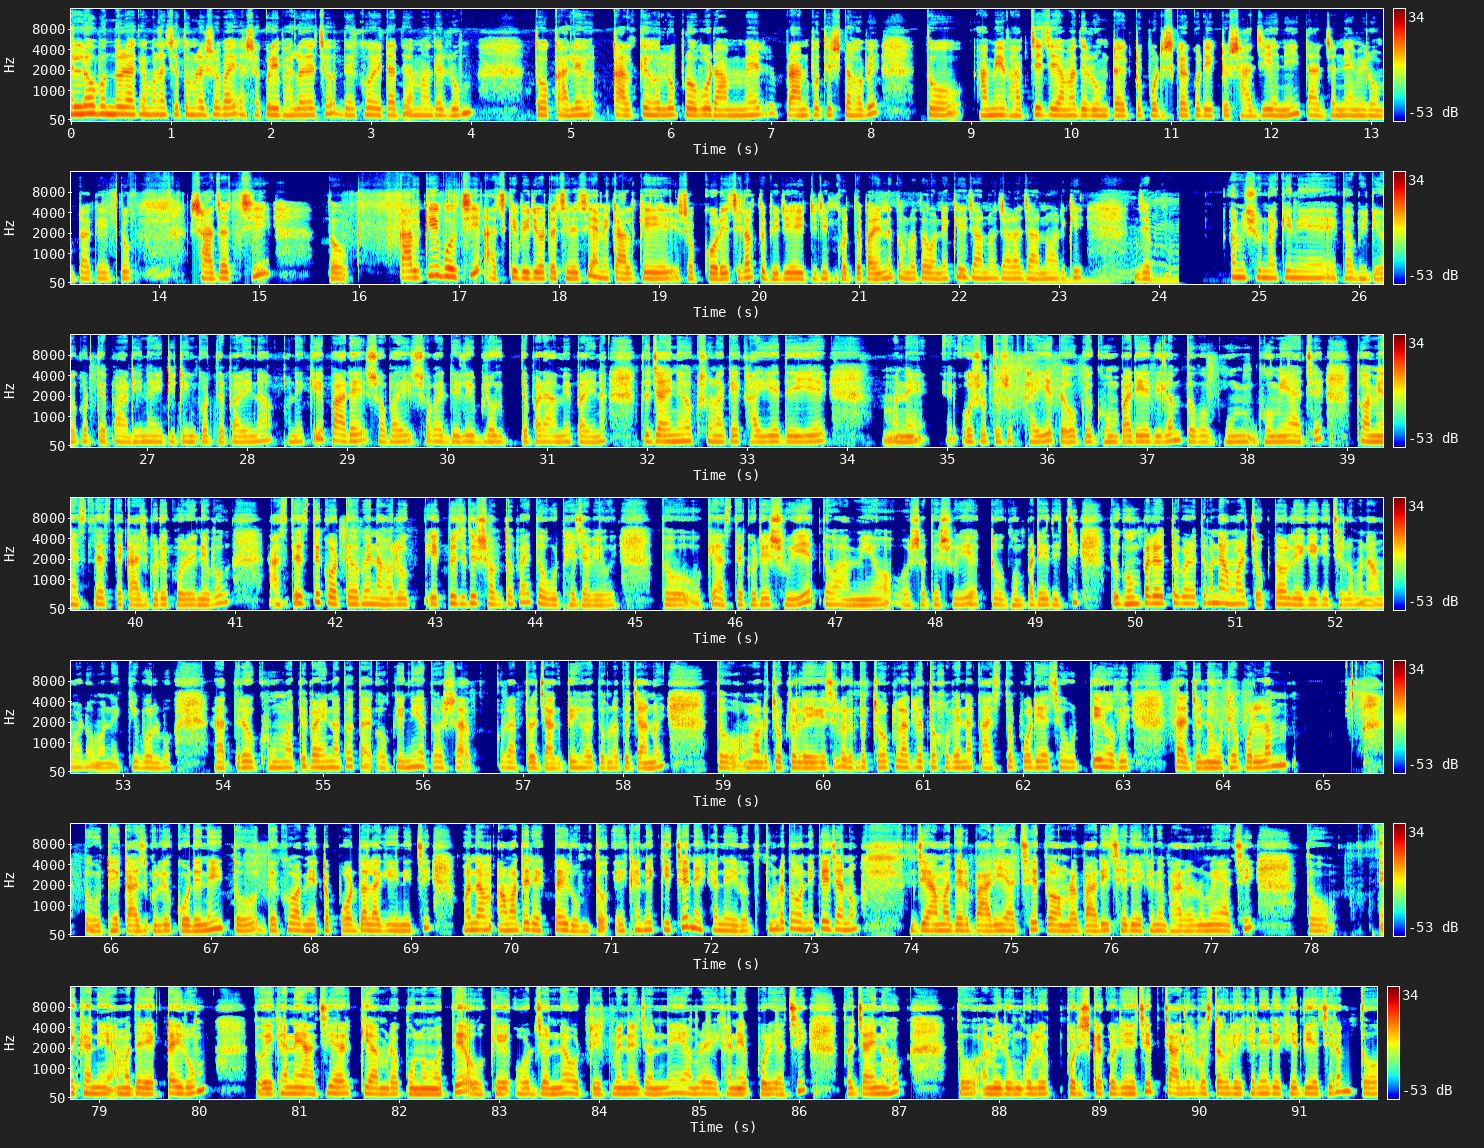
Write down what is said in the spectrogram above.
Hello বন্ধুরা, কেমন আছো তোমরা সবাই? আশা করি ভালো আছো। দেখো, এটাতে আমাদের রুম। তো কালে কালকে হলো প্রভু রামের প্রাণ প্রতিষ্ঠা হবে। তো আমি ভাবছি যে আমাদের রুমটা একটু পরিষ্কার করে একটু সাজিয়ে নিই। তার জন্য আমি রুমটাকে একটু সাজাচ্ছি। তো কালকেই বলছি, আজকে ভিডিওটা ছেড়েছি। আমি কালকে এসব করেছিলাম, তো ভিডিও এডিটিং করতে পারি না তোমরা তো অনেকেই জানো, যারা জানো আর কি, যে আমি সোনাকে নিয়ে একা ভিডিও করতে পারি না, এডিটিং করতে পারি না। অনেকেই পারে, সবাই সবাই ডেলি ব্লগ দিতে পারে, আমি পারি না। তো যাই না হোক, সোনাকে খাইয়ে দিয়ে মানে ওষুধ টষুধ খাইয়ে তো ওকে ঘুম পাড়িয়ে দিলাম। তো ঘুম, ঘুমিয়ে আছে। তো আমি আস্তে আস্তে কাজগুলো করে নেব। আস্তে আস্তে করতে হবে, না হলে একটু যদি শব্দ পাই তো উঠে যাবে ওই। তো ওকে আস্তে করে শুয়ে তো আমিও ওর সাথে শুয়ে একটু ঘুম পাড়িয়ে দিচ্ছি। তো ঘুম পাড়িয়ে উঠতে পারাতে মানে আমার চোখটাও লেগে গেছিল। মানে আমারও মানে কি বলব, রাত্রেও ঘুমাতে পারি না তো, তাই ওকে নিয়ে তো রাত্রে জাগতেই হয়, তোমরা তো জানোই। তো আমারও চোখটা লেগে গেছিল, কিন্তু চোখ লাগলে তো হবে না, কাজ তো পড়ে আছে, উঠতেই হবে। তার জন্য উঠে পড়লাম। তো উঠে কাজগুলো করে নেই। তো দেখো আমি একটা পর্দা লাগিয়ে নিচ্ছি। মানে আমাদের একটাই রুম, তো এখানে কিচেন, এখানে এই রুম তোমরা তো অনেকেই জানো যে আমাদের বাড়ি আছে, তো আমরা বাড়ি ছেড়ে এখানে ভাড়া রুমে আছি। তো এখানে আমাদের একটাই রুম। তো এখানে আছি আর কি আমরা কোনো মতে। ওকে ওর জন্য, ওর ট্রিটমেন্টের জন্যেই আমরা এখানে পড়ে আছি। তো যাই না হোক, তো আমি রুমগুলো পরিষ্কার করে নিয়েছি। চালের বস্তাগুলো এখানেই রেখে দিয়েছিলাম। তো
